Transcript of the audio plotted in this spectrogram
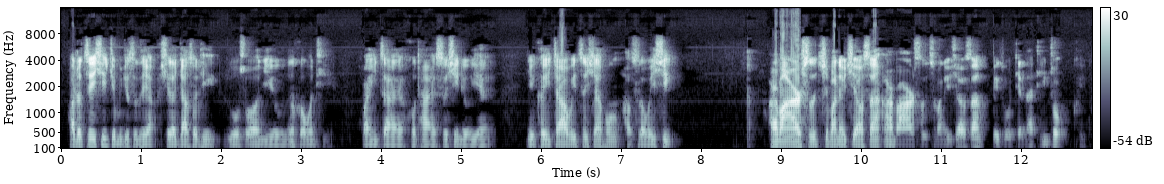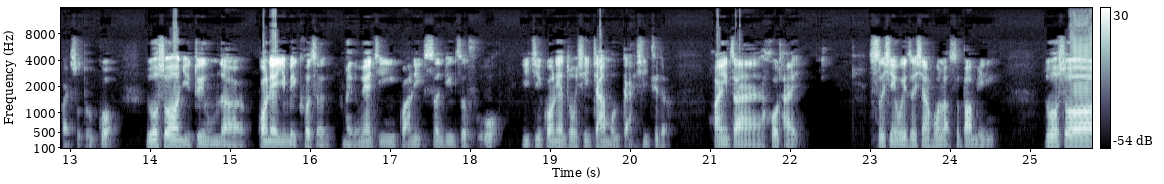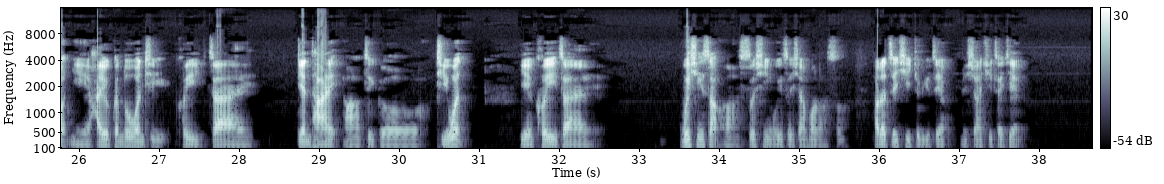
好的，这一期节目就是这样，谢谢大家收听。如果说你有任何问题，欢迎在后台私信留言，也可以加微知先锋老师的微信二八二四七八六七幺三二八二四七八六七幺三，备注电台听众，可以快速通过。如果说你对我们的光电医美课程、美容院经营管理、私人定制服务以及光电中心加盟感兴趣的，欢迎在后台私信微之相锋老师报名。如果说你还有更多问题，可以在电台啊这个提问，也可以在微信上啊私信微之相锋老师。好的，这期节目就这样，我们下期再见。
